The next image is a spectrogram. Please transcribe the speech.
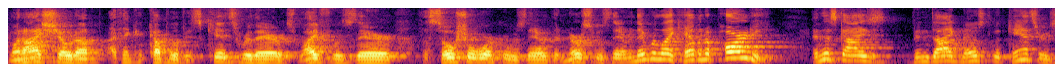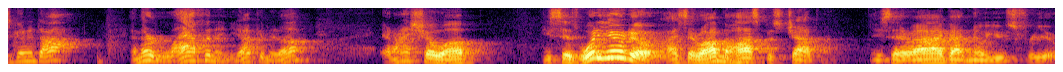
When I showed up, I think a couple of his kids were there, his wife was there, the social worker was there, the nurse was there, and they were like having a party. And this guy's been diagnosed with cancer, he's going to die. And they're laughing and yucking it up. And I show up, he says, What do you do? I said, Well, I'm the hospice chaplain. He said, well, I got no use for you.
